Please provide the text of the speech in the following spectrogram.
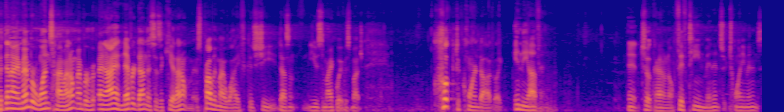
but then I remember one time, I don't remember, and I had never done this as a kid. I don't. It's probably my wife because she doesn't use the microwave as much. Cooked a corn dog like in the oven, and it took I don't know 15 minutes or 20 minutes,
